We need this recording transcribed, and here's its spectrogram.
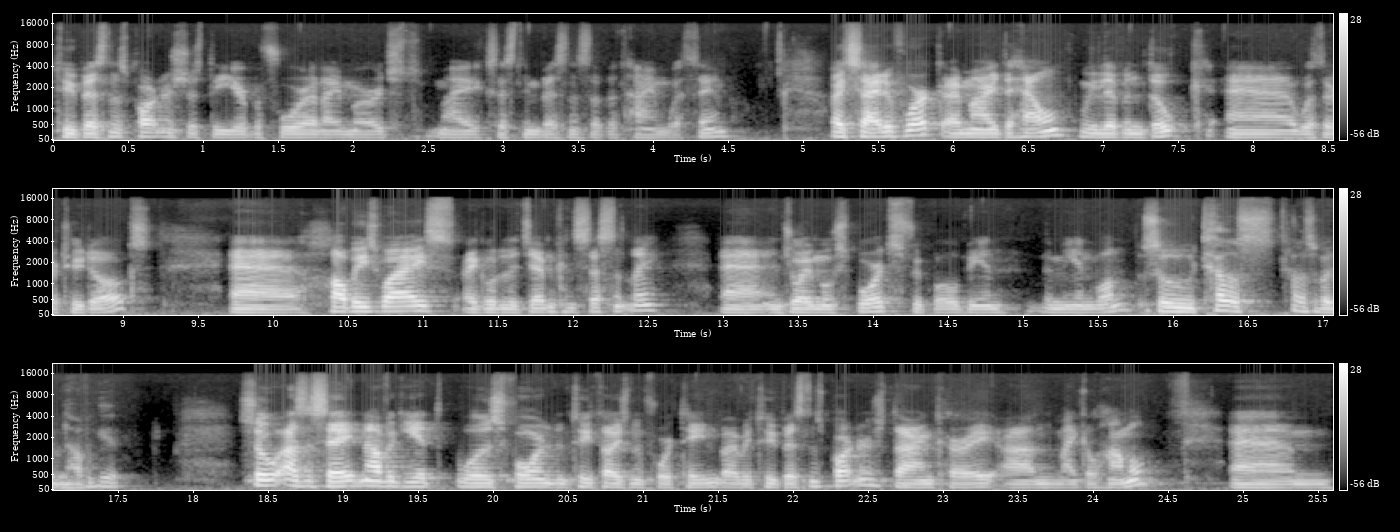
two business partners just the year before, and I merged my existing business at the time with them. Outside of work, I'm married to Helen. We live in Doak uh, with our two dogs. Uh, hobbies wise, I go to the gym consistently. Uh, enjoy most sports, football being the main one. So, tell us, tell us about Navigate. So, as I say, Navigate was formed in 2014 by my two business partners, Darren Curry and Michael Hamill. Um,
